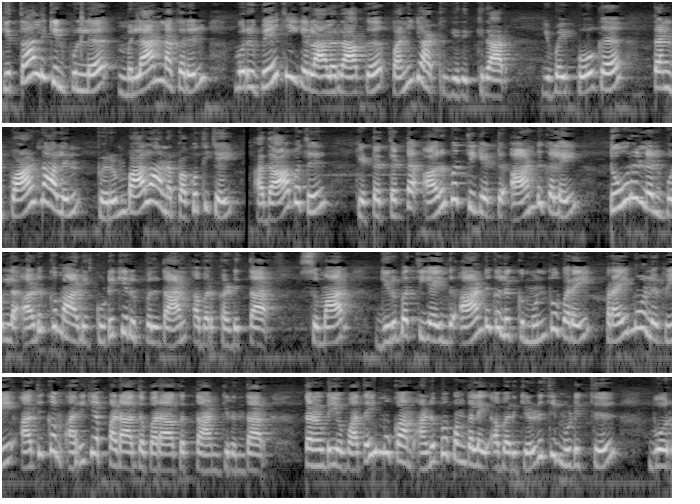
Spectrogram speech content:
இத்தாலியில் உள்ள மிலான் நகரில் ஒரு வேதியியலாளராக பணியாற்றியிருக்கிறார். இவை போக தன் வாழ்நாளின் பெரும்பாலான பகுதியை அதாவது கிட்டத்தட்ட அறுபத்தி எட்டு ஆண்டுகளை டூரினில் உள்ள அடுக்குமாடி குடியிருப்பில் தான் அவர் கழித்தார். சுமார் இருபத்தி ஐந்து ஆண்டுகளுக்கு முன்பு வரை பிரைமோலபி அதிகம் அறியப்படாதவராகத்தான் இருந்தார். தன்னுடைய வதை முகாம் அனுபவங்களை அவர் எழுதி முடித்து ஓர்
